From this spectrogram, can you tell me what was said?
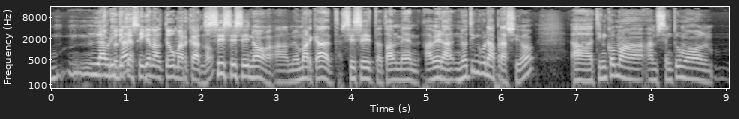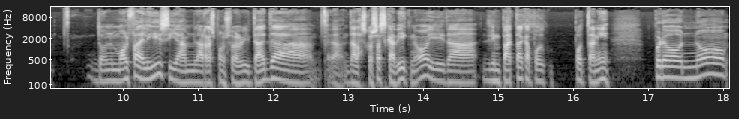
La veritat... Tot i que sigui en el teu mercat, no? Sí, sí, sí, no, al meu mercat. Sí, sí, totalment. A veure, no tinc una pressió, uh, tinc com a, em sento molt, doncs, molt feliç i amb la responsabilitat de, de les coses que dic no? i de l'impacte que pot, pot tenir però no,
